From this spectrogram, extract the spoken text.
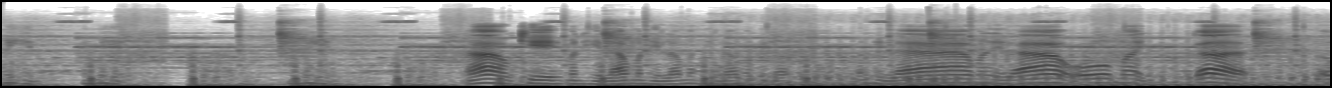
ไม่เห็น มันไม่เห็น มันไม่เห็นอ่าโอเค มันเห็นแล้ว มันเห็นแล้ว มันเห็นแล้ว มันเห็นแล้ว มันเห็นแล้ว มันเห็นแล้ว โอ้ my god โอ้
